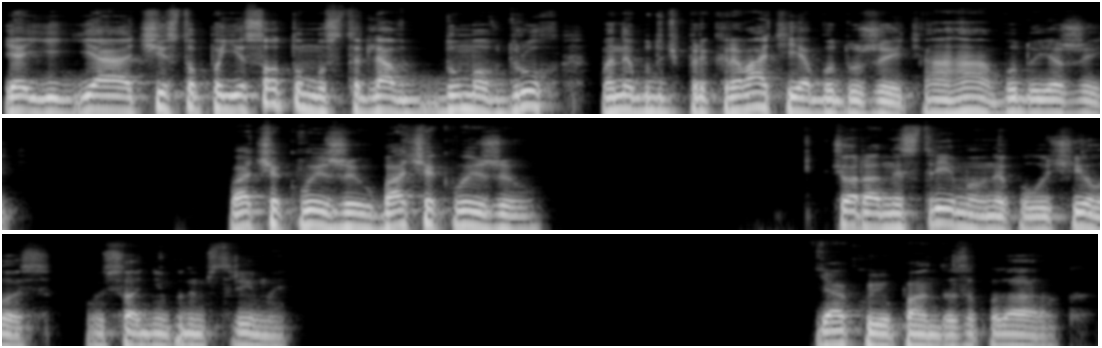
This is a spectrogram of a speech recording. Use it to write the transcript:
я, я чисто по єсотому стріляв, думав, вдруг мене будуть прикривати, і я буду жити. Ага, буду я жити. Бач, як вижив, бач, як вижив. Вчора не стрімив, не вийшло. Ось сьогодні будемо стрімити. Дякую, панда, за подарок.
